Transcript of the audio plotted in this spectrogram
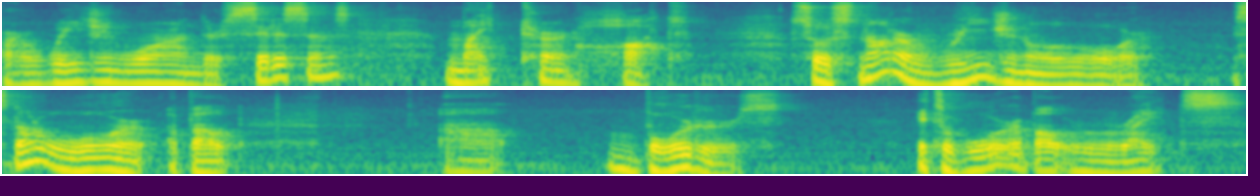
are waging war on their citizens might turn hot. So it's not a regional war. It's not a war about uh, borders. It's a war about rights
